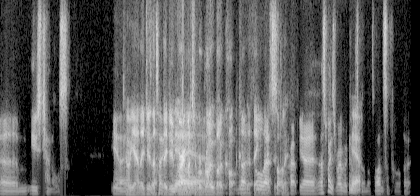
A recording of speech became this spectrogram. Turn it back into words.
um, news channels. You know, Oh yeah, they do that. So- They do Yeah, very much of a. RoboCop kind of thing, all that basically. sort of crap. Yeah, I suppose Robocop's Yeah. got a lot to answer for, but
